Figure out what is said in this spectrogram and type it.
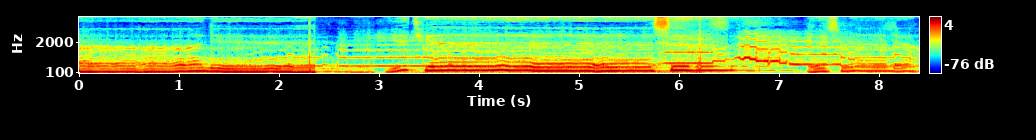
ጻድቃን ይትየስሑ እስመ ለሃ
